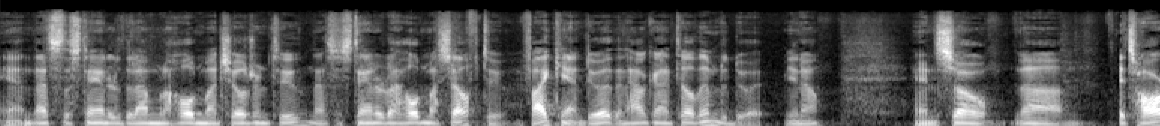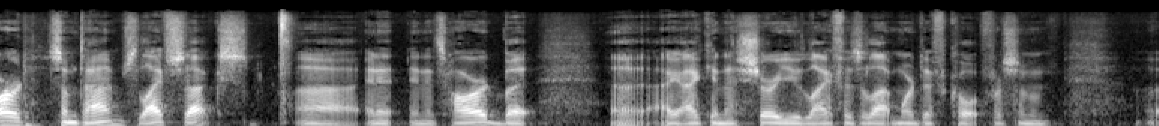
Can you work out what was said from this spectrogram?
And that's the standard that I'm going to hold my children to, and that's the standard I hold myself to. If I can't do it, then how can I tell them to do it? You know, and so um, it's hard sometimes. Life sucks, uh, and it, and it's hard. But uh, I, I, can assure you, life is a lot more difficult for some uh,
